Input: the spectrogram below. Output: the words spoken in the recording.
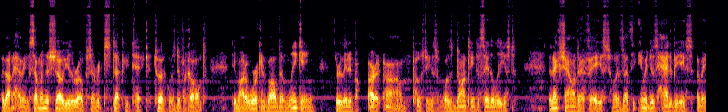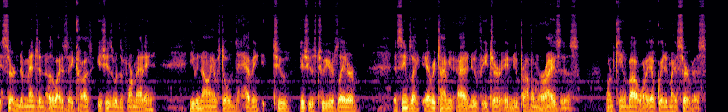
without having someone to show you the ropes. Every step you take, took was difficult. The amount of work involved in linking the related art, um, postings was daunting to say the least. The next challenge I faced was that the images had to be of a certain dimension, otherwise they caused issues with the formatting. Even now, I am still having two issues two years later. It seems like every time you add a new feature, a new problem arises. One came about when I upgraded my service.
